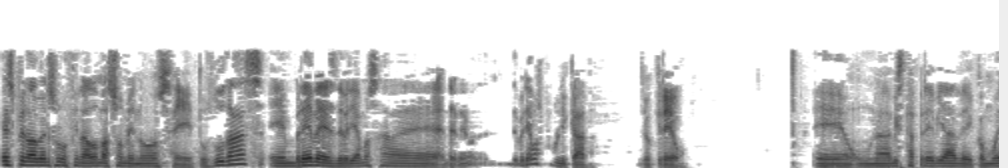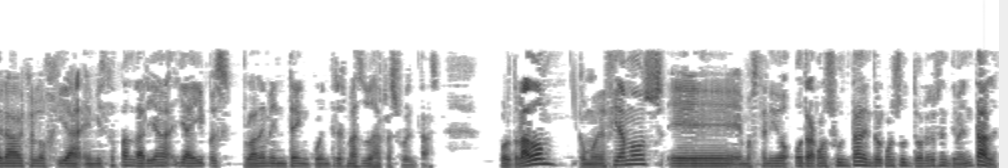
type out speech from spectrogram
Espero haber solucionado más o menos eh, tus dudas. En breves deberíamos, eh, deberíamos publicar, yo creo, eh, una vista previa de cómo era la arqueología en Mistos Pandaria y ahí pues probablemente encuentres más dudas resueltas. Por otro lado, como decíamos, eh, hemos tenido otra consulta dentro del consultorio sentimental.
